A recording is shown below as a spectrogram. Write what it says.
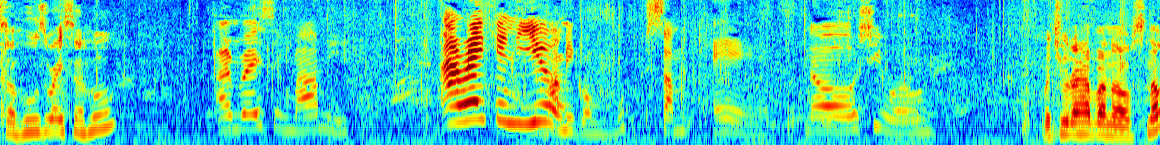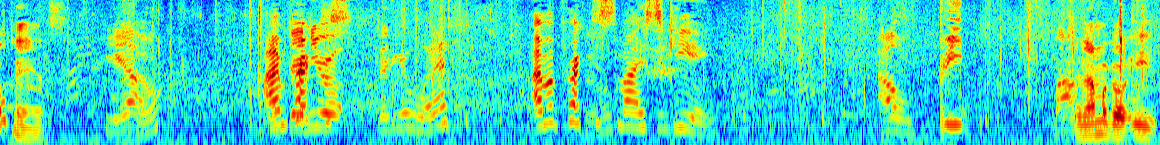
So who's racing who? I'm racing mommy. I'm racing you. Mommy gonna whoop some ass. No, she won't. But you don't have on no snow pants. Yeah. So? I'm then practice. Then you're wet. I'm gonna practice my skiing. I'll beat. And I'm gonna go eat.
